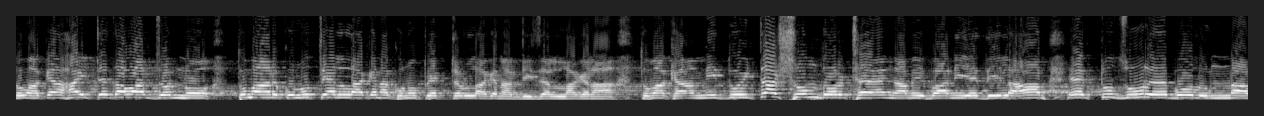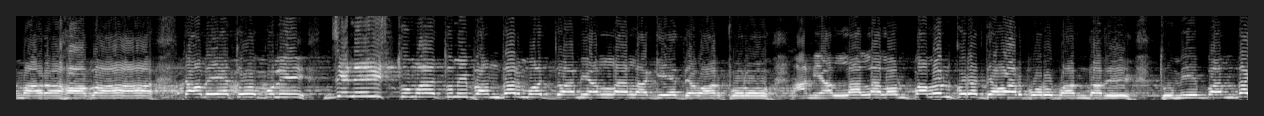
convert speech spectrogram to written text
তোমাকে হাইটে যাওয়ার জন্য তোমার কোনো তেল লাগে না, কোনো পেট্রোল লাগে না, ডিজেল লাগে না। তোমাকে আমি দুইটা সুন্দর ঠ্যাং আমি বানিয়ে দিলাম। একটু জোরে বলুন না, মারা হাবা। তাহলে এতগুলি জিনিস তোমার তুমি বান্দার মধ্যে আমি আল্লাহ লাগিয়ে দেওয়ার পরও, আমি আল্লাহ লালন পালন করে দেওয়ার পরও বান্দারে, তুমি বান্দা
